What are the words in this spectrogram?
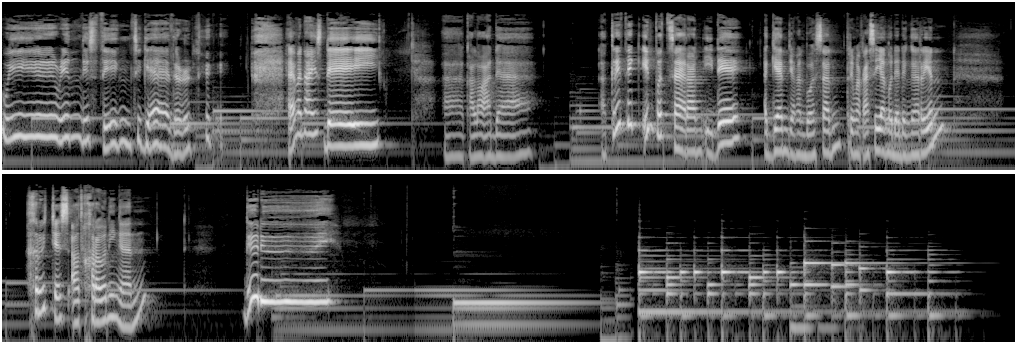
we're in this thing together have a nice day uh, kalau ada uh, kritik, input, saran, ide. Again, jangan bosan. Terima kasih yang udah dengerin. Groetjes uit Groningen. Doei doei!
